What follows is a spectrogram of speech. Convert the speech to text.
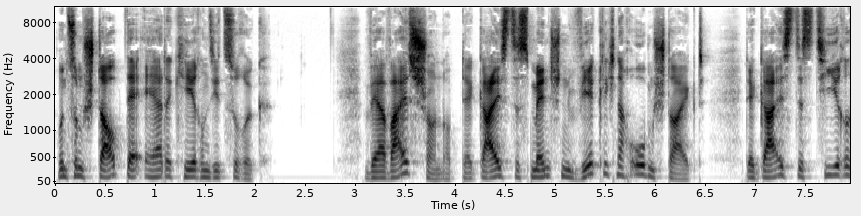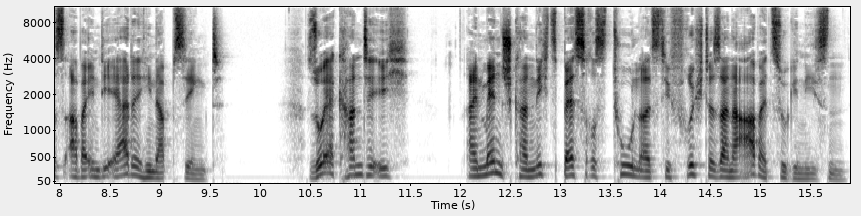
und zum Staub der Erde kehren sie zurück. Wer weiß schon, ob der Geist des Menschen wirklich nach oben steigt, der Geist des Tieres aber in die Erde hinabsinkt. So erkannte ich, ein Mensch kann nichts Besseres tun, als die Früchte seiner Arbeit zu genießen.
